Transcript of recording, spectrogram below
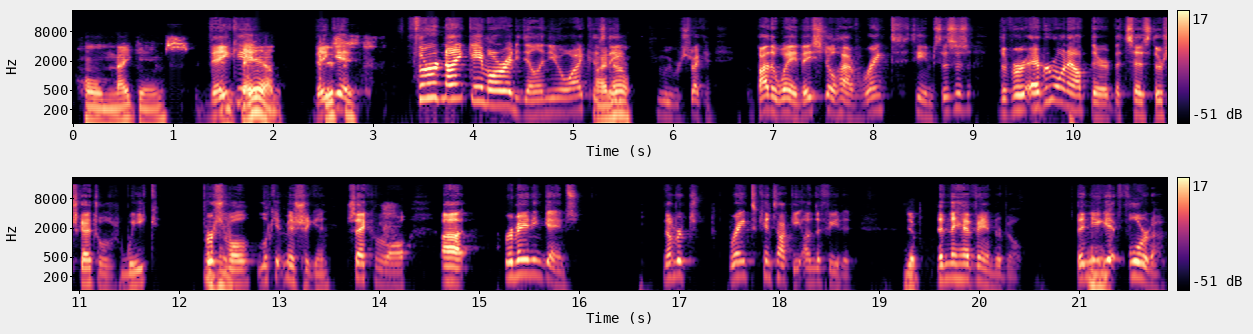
home night games. They get bam, they get is third night game already, Dylan. You know why? Because they know. we respect it. By the way, they still have ranked teams. This is the for everyone out there that says their schedule is weak. 1st Mhm. of all, look at Michigan. Second of all, uh, remaining games. Number t- ranked Kentucky undefeated. Yep. Then they have Vanderbilt. Then you Mhm. get Florida,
